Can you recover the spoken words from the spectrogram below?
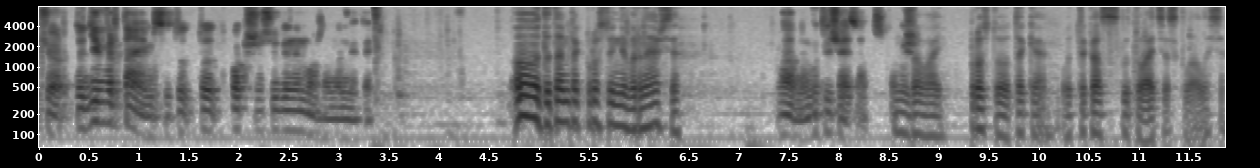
Чорт, тоді вертаємося. Тут, тут поки що сюди не можна нам йти. О, та там так просто й не вернешся. Ладно, виключай запис поки Ну давай. Просто таке, от така ситуація склалася.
